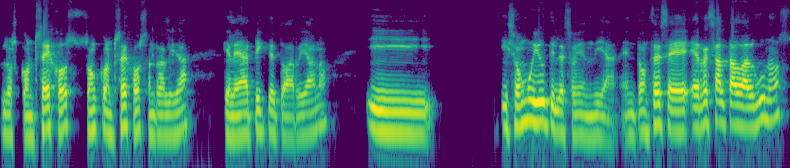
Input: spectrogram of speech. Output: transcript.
los consejos, son consejos en realidad, que le da Epicteto a Arriano, y, son muy útiles hoy en día. Entonces, eh, he resaltado algunos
